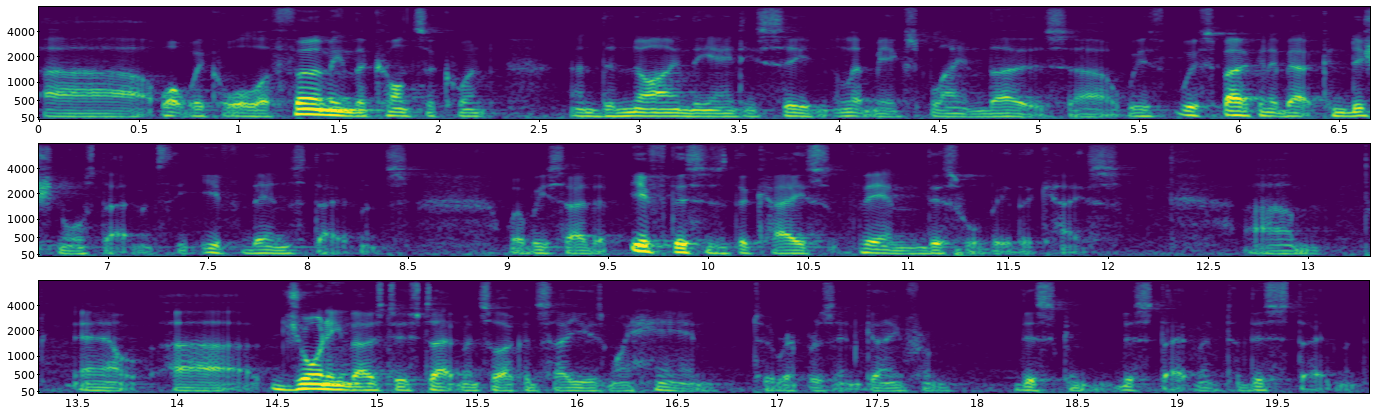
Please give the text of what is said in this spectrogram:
are what we call affirming the consequent and denying the antecedent. Let me explain those. Uh, we've, we've spoken about conditional statements, the if-then statements, where we say that if this is the case, then this will be the case. Um, now, uh, joining those two statements, I could say use my hand to represent going from this, this statement to this statement.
